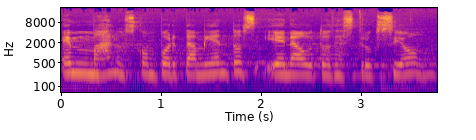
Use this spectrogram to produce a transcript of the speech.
en malos comportamientos y en autodestrucción.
